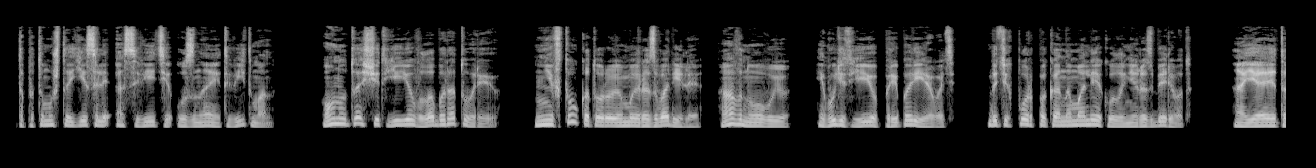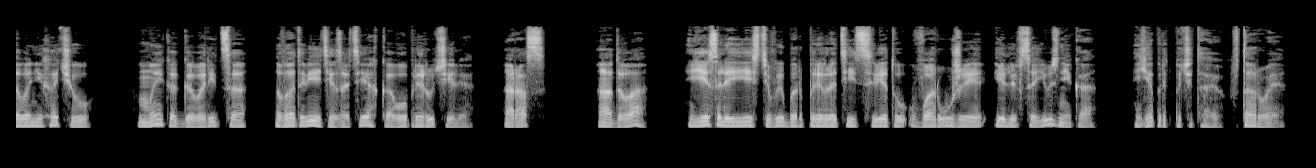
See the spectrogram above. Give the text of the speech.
Да потому что если о Свете узнает Витман, он утащит ее в лабораторию. Не в ту, которую мы развалили, а в новую, и будет ее препарировать, до тех пор, пока на молекулы не разберет. А я этого не хочу. Мы, как говорится, в ответе за тех, кого приручили. Раз. А два. Если есть выбор превратить Свету в оружие или в союзника, я предпочитаю второе.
